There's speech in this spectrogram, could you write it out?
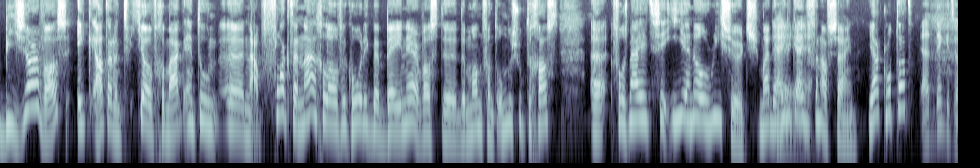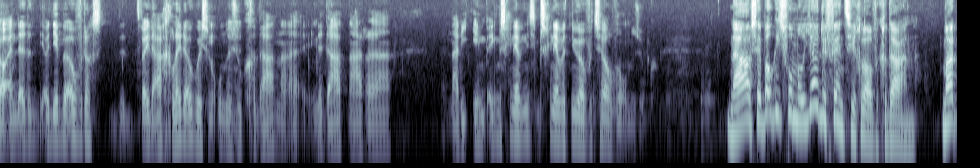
bizar was, ik had daar een tweetje over gemaakt. En toen, uh, nou, vlak daarna geloof ik, hoorde ik bij BNR, was de, de man van het onderzoek de gast. Uh, volgens mij heet ze INO Research. Maar daar ja, wil ik ja, even ja. vanaf zijn. Ja, klopt dat? Ja, ik denk het wel. En uh, die hebben overigens twee dagen geleden ook weer een onderzoek gedaan. inderdaad, naar, naar die. Misschien hebben, misschien hebben we het nu over hetzelfde onderzoek. Nou, ze hebben ook iets voor Milieudefensie, geloof ik, gedaan. Maar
